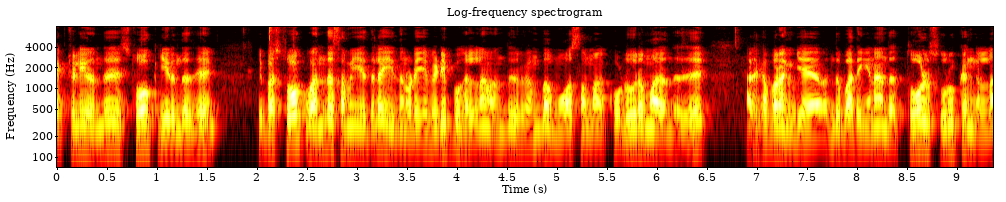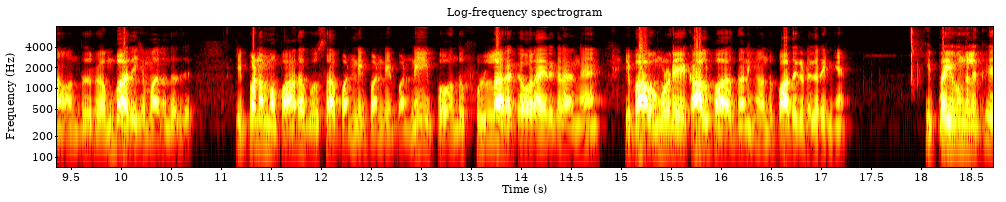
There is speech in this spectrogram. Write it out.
ஆக்சுவலி வந்து ஸ்ட்ரோக் இருந்தது. இப்போ ஸ்ட்ரோக் வந்த சமயத்தில் இதனுடைய வெடிப்புகள்லாம் வந்து ரொம்ப மோசமாக கொடூரமாக இருந்தது. அதுக்கப்புறம் இங்கே வந்து பார்த்திங்கன்னா அந்த தோல் சுருக்கங்கள்லாம் வந்து ரொம்ப அதிகமாக இருந்தது. இப்போ நம்ம பாதகூசா பண்ணி பண்ணி பண்ணி இப்போ வந்து ஃபுல்லாக ரெக்கவர் ஆகிருக்கிறாங்க இப்போ அவங்களுடைய கால் பாதத்தை நீங்கள் வந்து பார்த்துக்கிட்டு இருக்கிறீங்க. இப்போ இவங்களுக்கு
